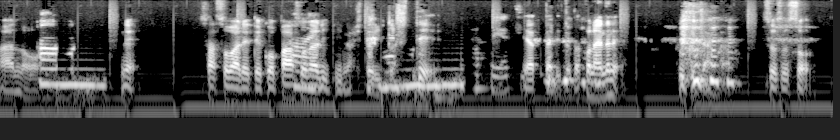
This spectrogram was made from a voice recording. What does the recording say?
あの、あー。誘われて、こう、パーソナリティの一人として やったりとか、この間ね、福ちゃんが、そうそうそう、うん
